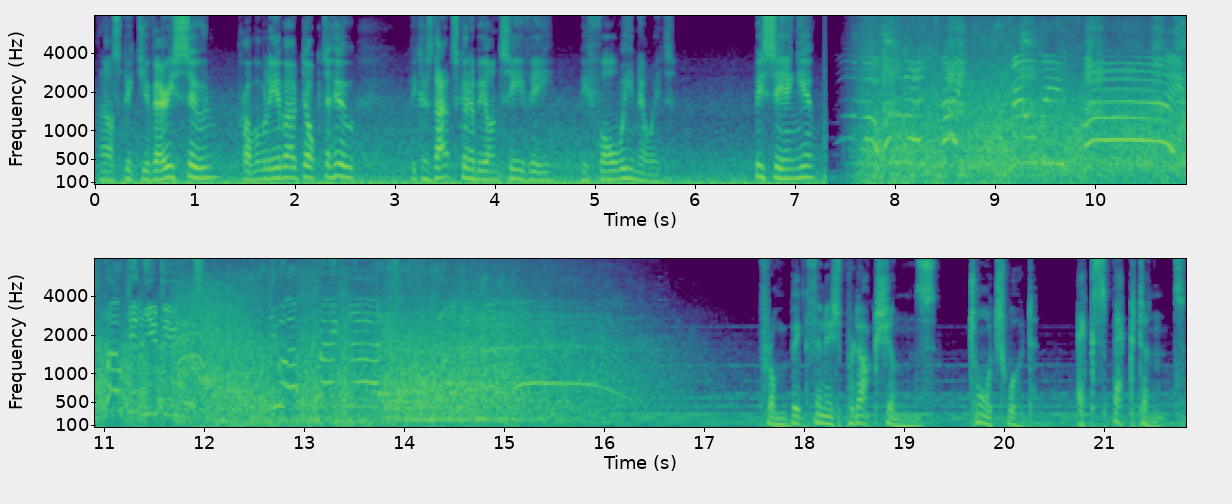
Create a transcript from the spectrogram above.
and I'll speak to you very soon, probably about Doctor Who, because that's going to be on TV before we know it. Be seeing you. From Big Finish Productions, Torchwood, Expectant.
